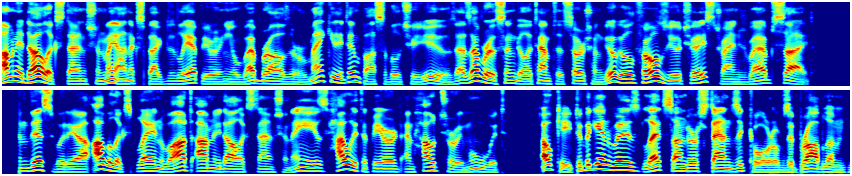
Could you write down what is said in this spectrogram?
Omnidol extension may unexpectedly appear in your web browser, making it impossible to use, as every single attempted search on Google throws you to a strange website. In this video, I will explain what Omnidol extension is, how it appeared, and how to remove it. Okay, to begin with, let's understand the core of the problem.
